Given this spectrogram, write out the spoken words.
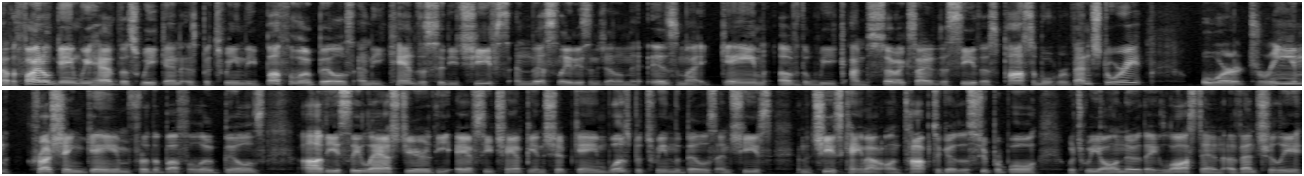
Now, the final game we have this weekend is between the Buffalo Bills and the Kansas City Chiefs. And this, ladies and gentlemen, is my game of the week. I'm so excited to see this possible revenge story or dream crushing game for the Buffalo Bills. Obviously, last year, the AFC Championship game was between the Bills and Chiefs, and the Chiefs came out on top to go to the Super Bowl, which we all know they lost in eventually.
